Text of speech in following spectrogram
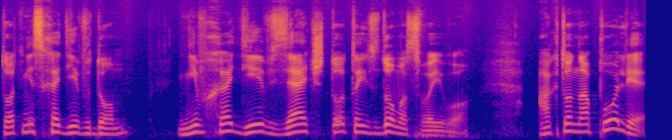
тот не сходи в дом, не входи взять что-то из дома своего – а кто на поле,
